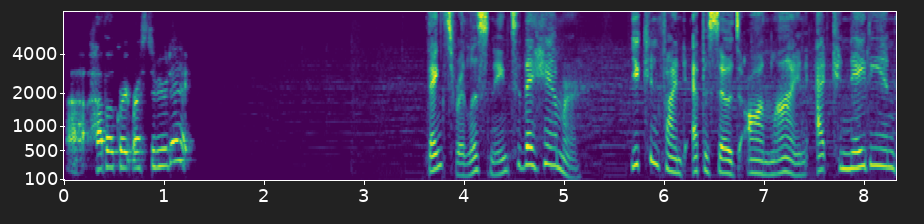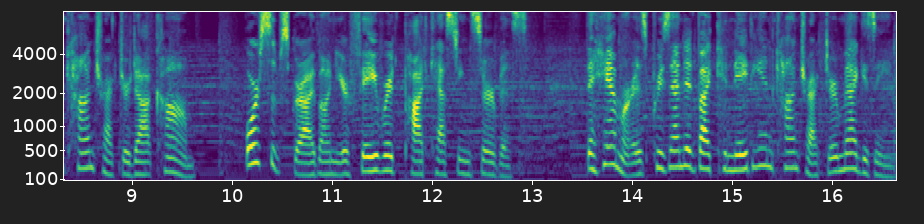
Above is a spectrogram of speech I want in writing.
Uh, have a great rest of your day. Thanks for listening to The Hammer. You can find episodes online at CanadianContractor.com or subscribe on your favorite podcasting service. The Hammer is presented by Canadian Contractor Magazine.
